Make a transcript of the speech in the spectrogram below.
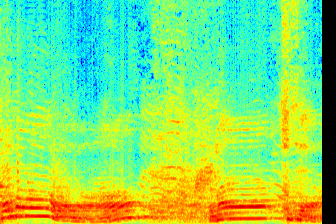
고마워요. 음악 주세요.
